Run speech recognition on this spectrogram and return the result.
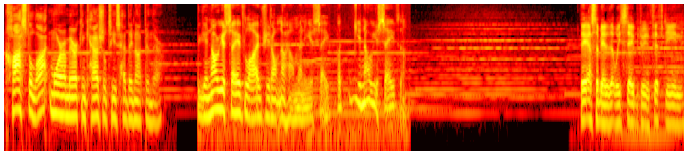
cost a lot more American casualties had they not been there. You know you saved lives, you don't know how many you saved, but you know you saved them. They estimated that we saved between 15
